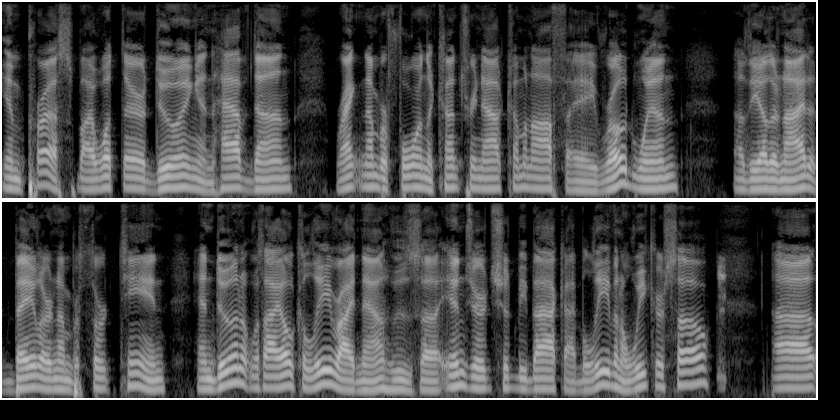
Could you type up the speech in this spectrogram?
impressed by what they're doing and have done. Ranked number four in the country now, coming off a road win uh, the other night at Baylor, number 13, and doing it with Ayoka Lee right now, who's uh, injured, should be back, I believe, in a week or so. Uh,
